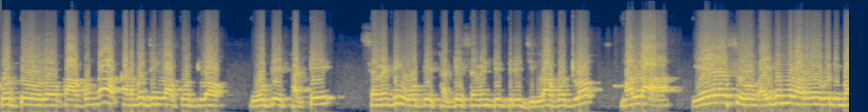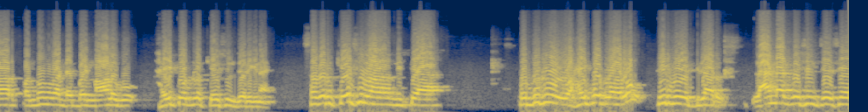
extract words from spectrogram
కోర్టులో కాకుండా కడప జిల్లా కోర్టులో OP thirty seventy OP thirty seventy three జిల్లా కోర్టులో మళ్ళా ఏఎస్ ఐదు వందల అరవై ఒకటి బార్ పంతొమ్మిది వందల డెబ్బై నాలుగు హైకోర్టులో కేసులు జరిగినాయి. సదరు కేసుల నిత్య పొద్దుటూరు హైకోర్టు వారు తీర్పు చెప్పినారు. ల్యాండ్ అక్వేషన్ చేసే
